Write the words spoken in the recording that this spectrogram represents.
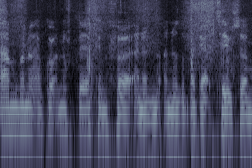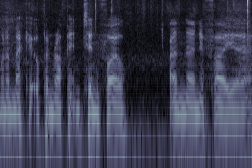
I'm gonna. I've got enough bacon for an, another baguette too, so I'm gonna make it up and wrap it in tin foil, and then if I uh,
